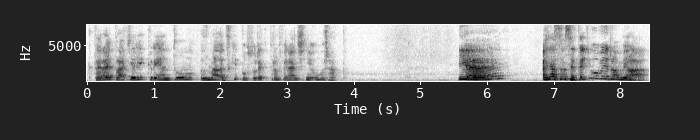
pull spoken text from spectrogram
které platili klientům znalecký posudek pro finanční úřad. Je, a já jsem si teď uvědomila,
